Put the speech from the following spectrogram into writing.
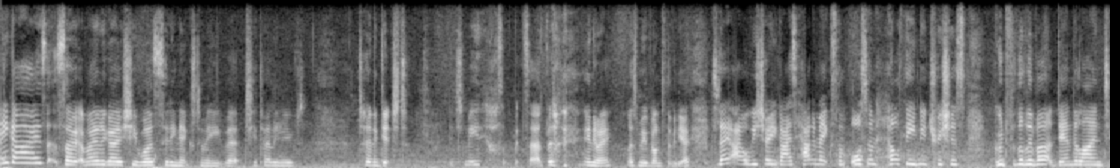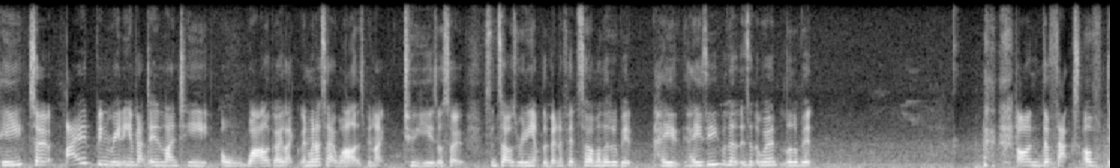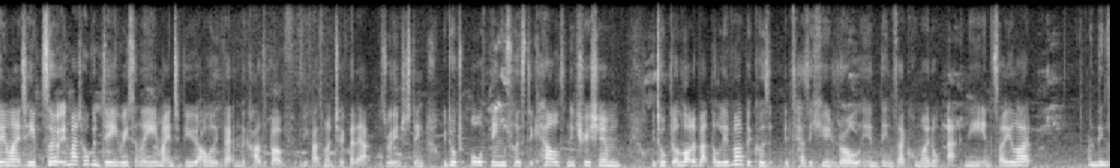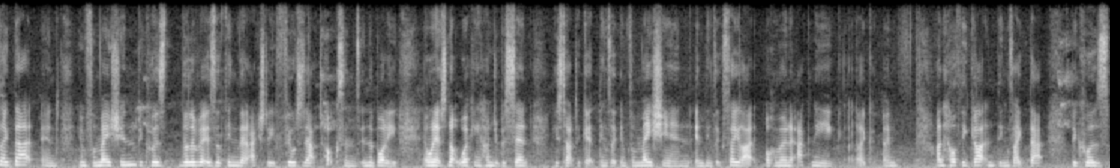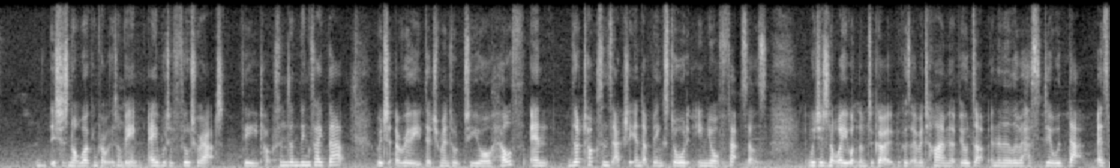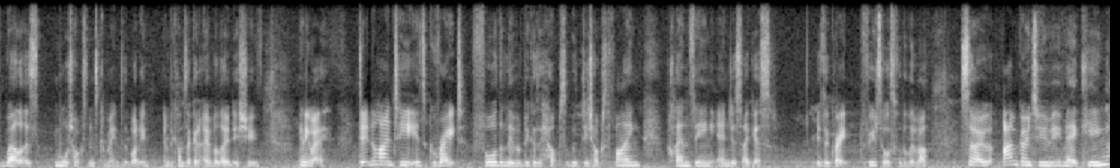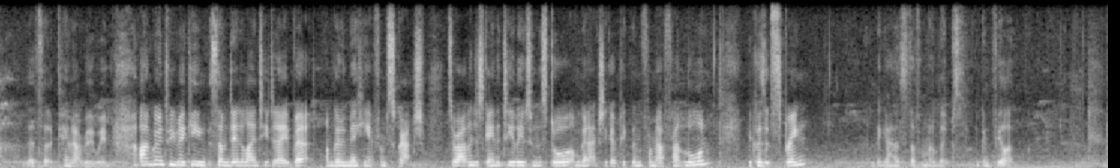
Hey guys! So a moment ago she was sitting next to me but she totally moved, totally ditched ditched me. I was like a bit sad but anyway let's move on to the video. Today I will be showing you guys how to make some awesome healthy nutritious good for the liver dandelion tea. So I've been reading about dandelion tea a while ago like when, when I say a while it's been like two years or so since I was reading up the benefits so I'm a little bit ha hazy, is that the word? A little bit on the facts of tea. So in my talk with Dee recently in my interview, I will link that in the cards above if you guys want to check that out. It was really interesting. We talked all things holistic health, nutrition. We talked a lot about the liver because it has a huge role in things like hormonal acne and cellulite and things like that and inflammation because the liver is the thing that actually filters out toxins in the body. And when it's not working 100% you start to get things like inflammation and things like cellulite or hormonal acne like an unhealthy gut and things like that because it's just not working properly it's not being able to filter out the toxins and things like that which are really detrimental to your health and the toxins actually end up being stored in your fat cells which is not where you want them to go because over time that builds up and then the liver has to deal with that as well as more toxins coming into the body and becomes like an overload issue. Anyway, dandelion tea is great for the liver because it helps with detoxifying, cleansing and just I guess is a great food source for the liver. So I'm going to be making, that came out really weird, I'm going to be making some dandelion tea today but I'm going to be making it from scratch. So rather than just getting the tea leaves from the store, I'm going to actually go pick them from our front lawn because it's spring I think I have stuff on my lips. I can feel it.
